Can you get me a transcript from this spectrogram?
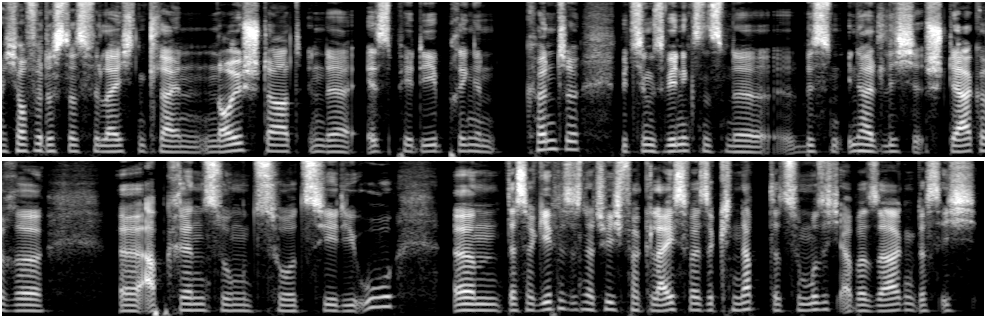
Ich hoffe, dass das vielleicht einen kleinen Neustart in der SPD bringen könnte, beziehungsweise wenigstens eine äh, bisschen inhaltlich stärkere äh, Abgrenzung zur CDU. Ähm, das Ergebnis ist natürlich vergleichsweise knapp. Dazu muss ich aber sagen, dass ich,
